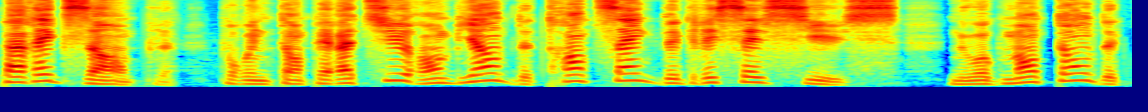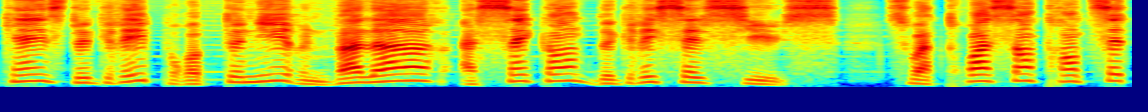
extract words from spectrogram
Par exemple, pour une température ambiante de 35 degrés Celsius, nous augmentons de 15 degrés pour obtenir une valeur à 50 degrés Celsius, soit 337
